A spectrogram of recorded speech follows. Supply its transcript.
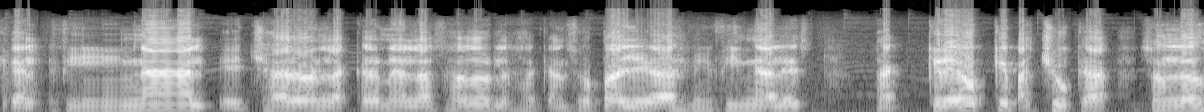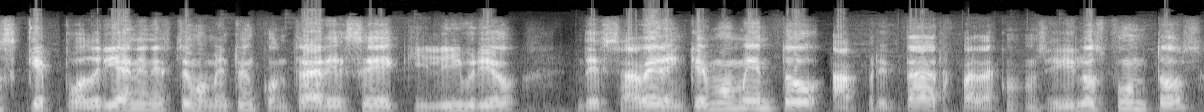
que al final echaron la carne al asador, les alcanzó para llegar a semifinales. O sea, creo que Pachuca son los que podrían en este momento encontrar ese equilibrio de saber en qué momento apretar para conseguir los puntos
